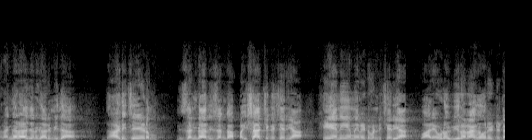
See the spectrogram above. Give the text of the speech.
రంగరాజన్ గారి మీద దాడి చేయడం నిజంగా నిజంగా పైశాచిక చర్య హేయనీయమైనటువంటి చర్య. వారెవడో వీరరాఘవరెడ్డిట.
